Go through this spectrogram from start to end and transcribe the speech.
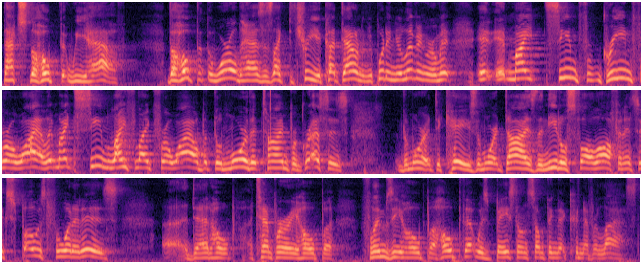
That's the hope that we have. The hope that the world has is like the tree you cut down and you put in your living room. It, it, it might seem for green for a while, it might seem lifelike for a while, but the more that time progresses, the more it decays, the more it dies, the needles fall off, and it's exposed for what it is uh, a dead hope, a temporary hope, a flimsy hope, a hope that was based on something that could never last.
